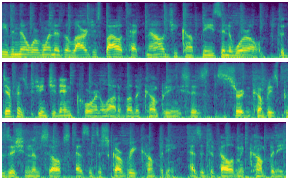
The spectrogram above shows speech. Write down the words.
even though we're one of the largest biotechnology companies in the world. The difference between Genencor and a lot of other companies is certain companies position themselves as a discovery company, as a development company,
